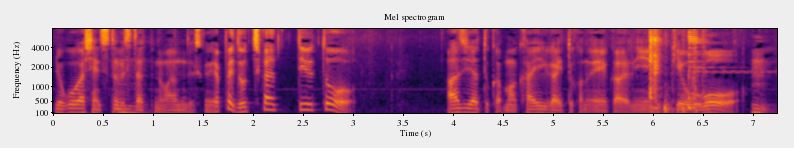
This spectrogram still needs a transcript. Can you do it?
旅行会社に勤めてたっていうのもあるんですけど、やっぱりどっちかっていうと、アジアとか、まあ、海外とかの映画に影響をうん。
